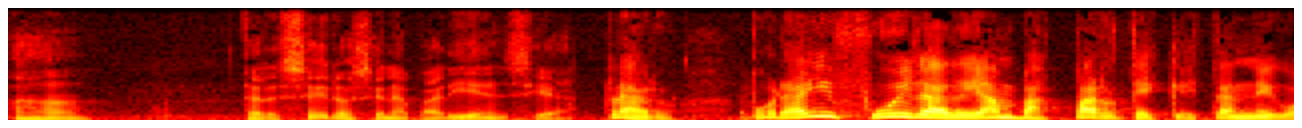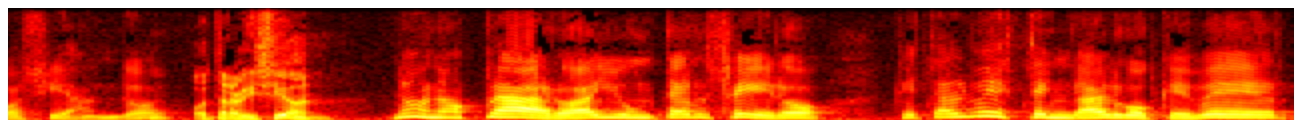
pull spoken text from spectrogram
Ajá. Terceros en apariencia. Claro, por ahí fuera de ambas partes que están negociando, Otra visión. no, no, claro, hay un tercero que tal vez tenga algo que ver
